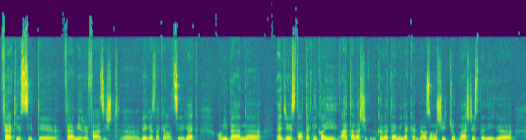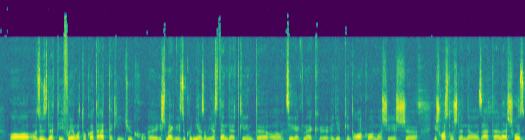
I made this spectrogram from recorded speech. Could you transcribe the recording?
felkészítő, felmérő fázist végeznek el a cégek, amiben egyrészt a technikai átállási követelményeket beazonosítjuk, másrészt pedig a, az üzleti folyamatokat áttekintjük, és megnézzük, hogy mi az, ami a standardként a cégeknek egyébként alkalmas és, és hasznos lenne az átálláshoz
